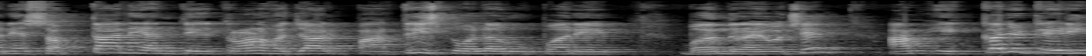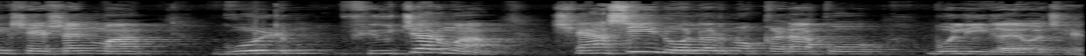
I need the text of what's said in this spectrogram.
અને સપ્તાહને અંતે ત્રણ હજાર પાંત્રીસ ડોલર ઉપર એ બંધ રહ્યો છે. આમ એક જ ટ્રેડિંગ સેશનમાં ગોલ્ડ ફ્યુચરમાં છ્યાસી ડોલરનો કડાકો બોલી ગયો છે.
